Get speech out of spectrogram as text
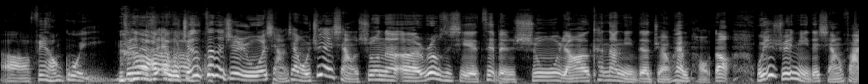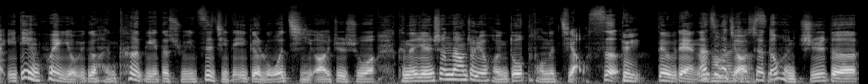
啊、呃，非常过瘾，真的是 哎，我觉得真的就是如我想象，我就在想说呢，呃，Rose 写这本书，然后看到你的转换跑道，我就觉得你的想法一定会有一个很特别的属于自己的一个逻辑啊，就是说，可能人生当中有很多不同的角色，对对不对？那这个角色都很值得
